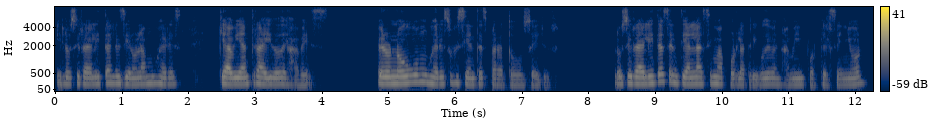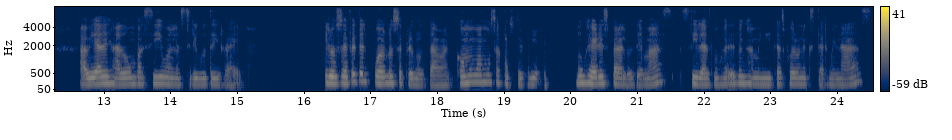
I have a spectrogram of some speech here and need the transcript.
y los israelitas les dieron las mujeres que habían traído de Jabes, pero no hubo mujeres suficientes para todos ellos. Los israelitas sentían lástima por la tribu de Benjamín porque el Señor había dejado un vacío en las tribus de Israel. Y los jefes del pueblo se preguntaban, ¿cómo vamos a conseguir mujeres para los demás si las mujeres benjaminitas fueron exterminadas?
